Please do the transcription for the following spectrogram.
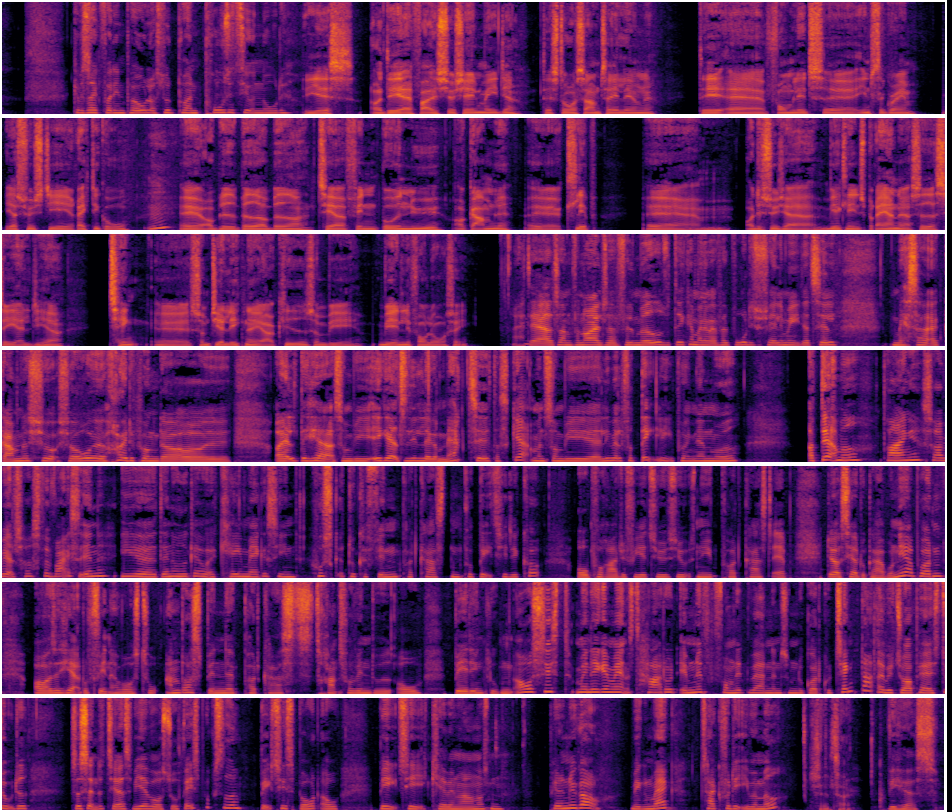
Kan vi så ikke få din pole og slutte på en positiv note? Yes, og det er faktisk sociale medier, det store samtaleemne. Det er Formel 1's uh, Instagram. Jeg synes, de er rigtig gode Mm. øh, og blevet bedre og bedre til at finde både nye og gamle øh, klip. Øh, og det synes jeg er virkelig inspirerende at sidde og se alle de her ting, øh, som de har liggende i arkivet, som vi, vi endelig får lov at se. Ja, det er altså en fornøjelse at følge med. Det kan man i hvert fald bruge de sociale medier til. Masser af gamle, sjove, sjove højdepunkter og, øh, og alt det her, som vi ikke altid lige lægger mærke til, der sker, men som vi alligevel får del i på en eller anden måde. Og dermed, drenge, så er vi altså også ved vejs ende i øh, denne udgave af K-Magazine. Husk, at du kan finde podcasten på bt.dk og på Radio 24 nye podcast-app. Det er også her, du kan abonnere på den, og også her, du finder vores to andre spændende podcasts, Transfervinduet og Bettingklubben. Og sidst, men ikke mindst, har du et emne fra Formel 1-verdenen, som du godt kunne tænke dig, at vi tog op her i studiet, så send det til os via vores to Facebook-sider, BT Sport og BT Kevin Magnussen. Peter Nygaard, Mikkel Mack, tak fordi I var med. Selv tak. Vi høres.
